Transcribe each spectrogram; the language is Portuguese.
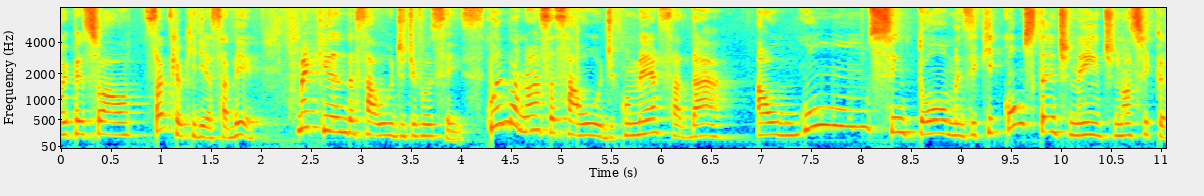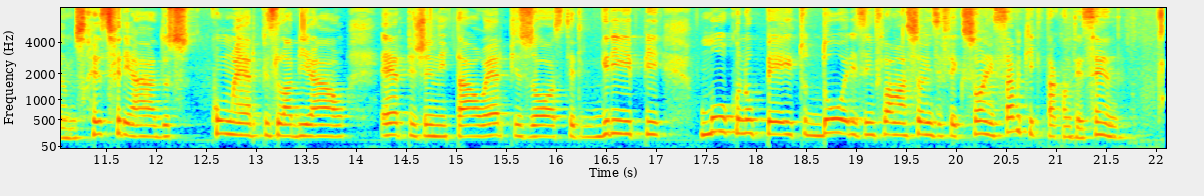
Oi, pessoal! Sabe o que eu queria saber? Como é que anda a saúde de vocês? Quando a nossa saúde começa a dar alguns sintomas e que constantemente nós ficamos resfriados, com herpes labial, herpes genital, herpes zoster, gripe, muco no peito, dores, inflamações, infecções, sabe o que está acontecendo?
